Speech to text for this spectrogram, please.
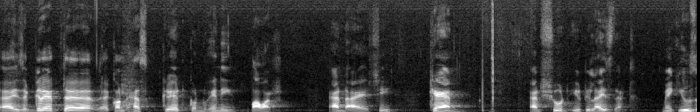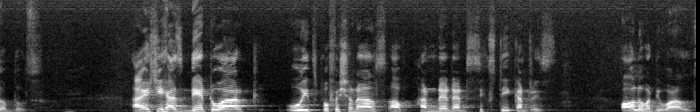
uh, is a great, uh, uh has great convening power and IHE can and should utilize that, make use of those. IHE has network with professionals of 160 countries all over the world.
